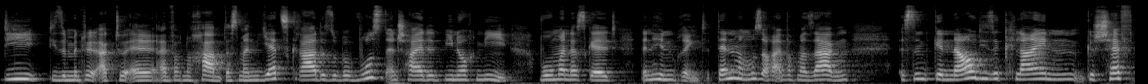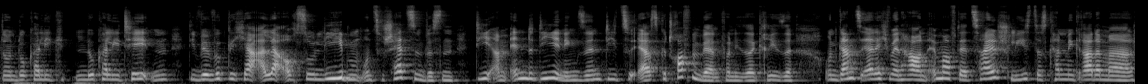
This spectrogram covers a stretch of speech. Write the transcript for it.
die diese Mittel aktuell einfach noch haben. Dass man jetzt gerade so bewusst entscheidet wie noch nie, wo man das Geld denn hinbringt. Denn man muss auch einfach mal sagen, es sind genau diese kleinen Geschäfte und Lokali Lokalitäten, die wir wirklich ja alle auch so lieben und zu schätzen wissen, die am Ende diejenigen sind, die zuerst getroffen werden von dieser Krise. Und ganz ehrlich, wenn H&M auf der Zeit schließt, das kann mir gerade mal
